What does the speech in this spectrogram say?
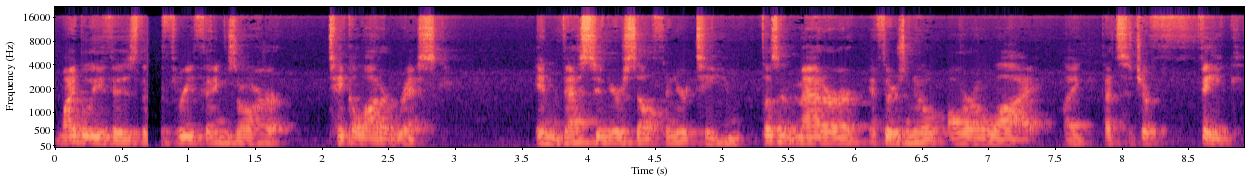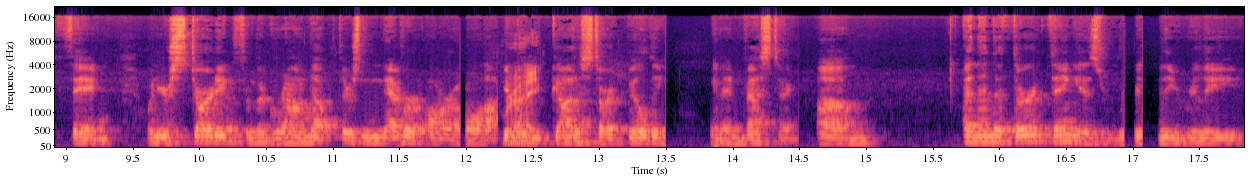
My belief is the three things are take a lot of risk, invest in yourself and your team. It doesn't matter if there's no ROI. Like that's such a fake thing. When you're starting from the ground up, there's never ROI. You know, right. you've got to start building and investing. Um, and then the third thing is really, really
